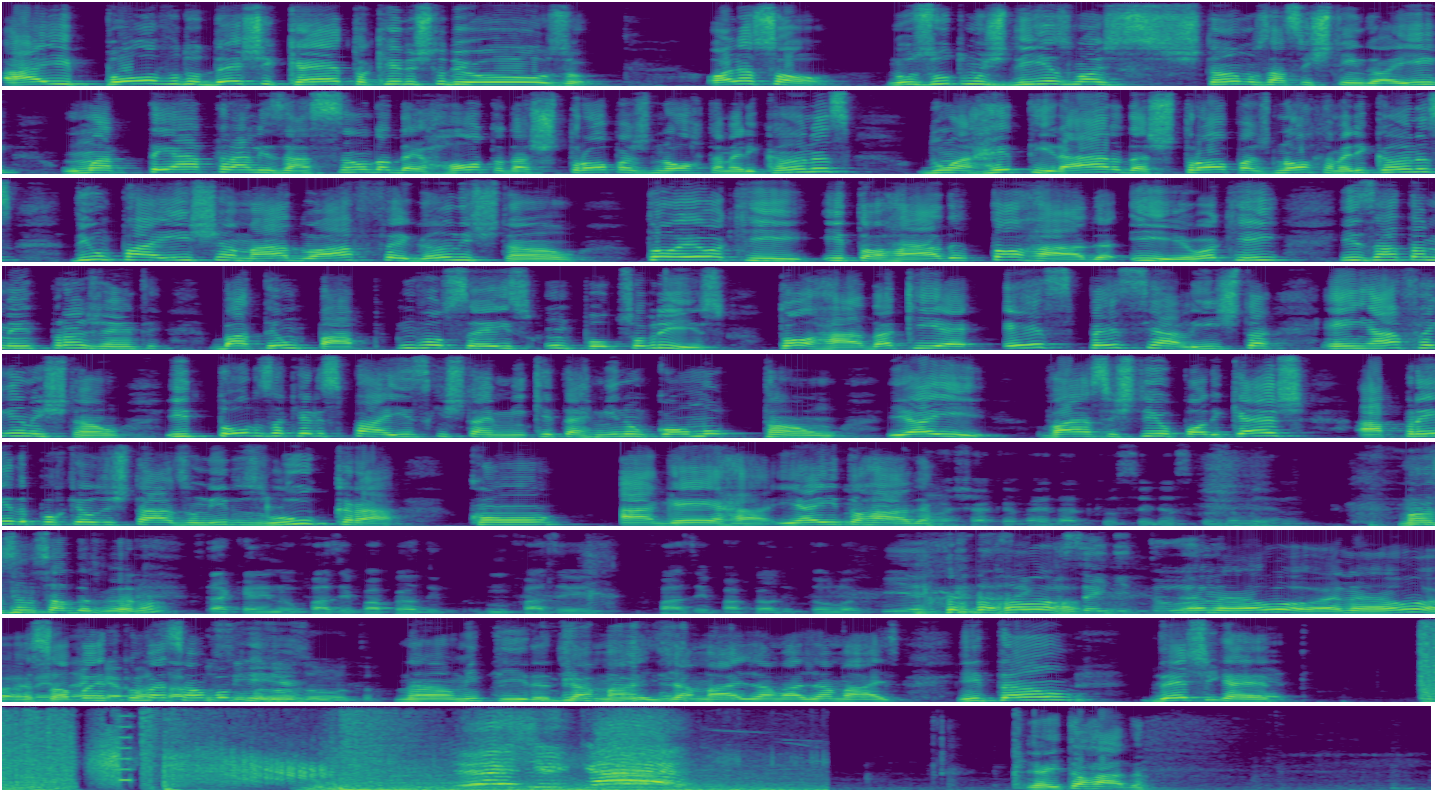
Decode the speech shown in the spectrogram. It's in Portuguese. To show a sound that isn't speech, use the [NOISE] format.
Aí, povo do Deixe Quieto aqui do Estudioso. Olha só, nos últimos dias nós estamos assistindo aí uma teatralização da derrota das tropas norte-americanas, de uma retirada das tropas norte-americanas de um país chamado Afeganistão. Tô eu aqui e Torrada, Torrada e eu aqui, exatamente pra gente bater um papo com vocês um pouco sobre isso. Torrada aqui é especialista em Afeganistão e todos aqueles países que, que terminam como tão. E aí, vai assistir o podcast? Aprenda porque os Estados Unidos lucra com a guerra. E aí, Torrada? Não achar que é verdade, que eu sei das coisas mesmo. Mas você não sabe das coisas, não? Você [LAUGHS] tá querendo fazer papel de. fazer, fazer papel de tolo aqui? [LAUGHS] Não, sei de tudo. É não, pô, é não, pô. É só pra gente conversar um pouquinho. Não, mentira. [LAUGHS] Jamais, jamais, jamais, jamais. Então, deixe quieto. Deixe quieto! E aí, Torrada?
